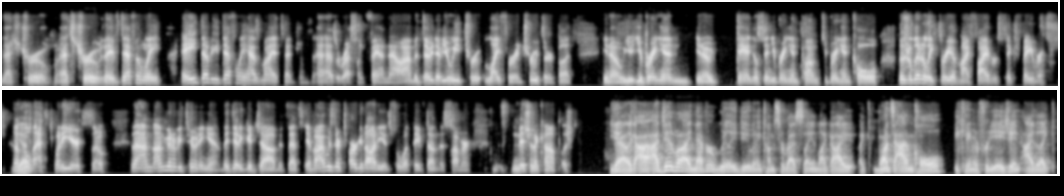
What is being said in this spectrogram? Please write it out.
That's true. That's true. They've definitely AEW definitely has my attention as a wrestling fan now. I'm a WWE true lifer and truther, but you know, you, you bring in, you know, Danielson, you bring in Punk, you bring in Cole. Those are literally three of my five or six favorites of Yep. the last 20 years. So I'm, I'm going to be tuning in. They did a good job. If that's if I was their target audience for what they've done this summer, mission accomplished. Yeah like I, I did what i never really do when it comes to wrestling like i like once adam cole became a free agent i like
